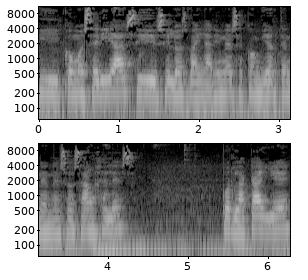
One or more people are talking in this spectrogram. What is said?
y cómo sería si, si los bailarines se convierten en esos ángeles por la calle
